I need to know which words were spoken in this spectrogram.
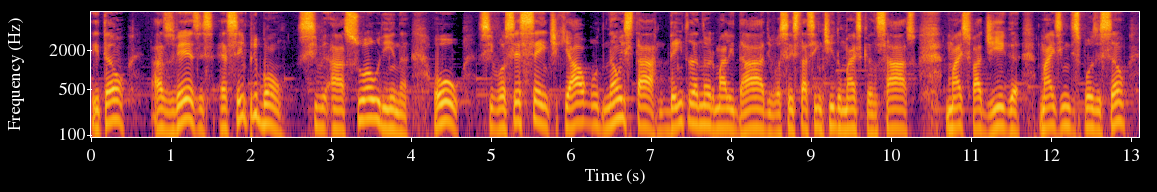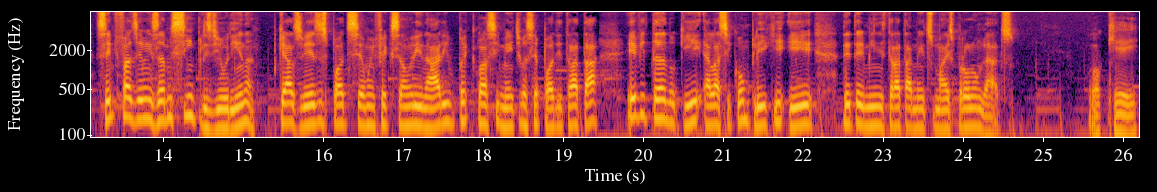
Então, às vezes é sempre bom se a sua urina ou se você sente que algo não está dentro da normalidade, você está sentindo mais cansaço, mais fadiga, mais indisposição, sempre fazer um exame simples de urina, porque às vezes pode ser uma infecção urinária e precocemente você pode tratar, evitando que ela se complique e determine tratamentos mais prolongados. Ok.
